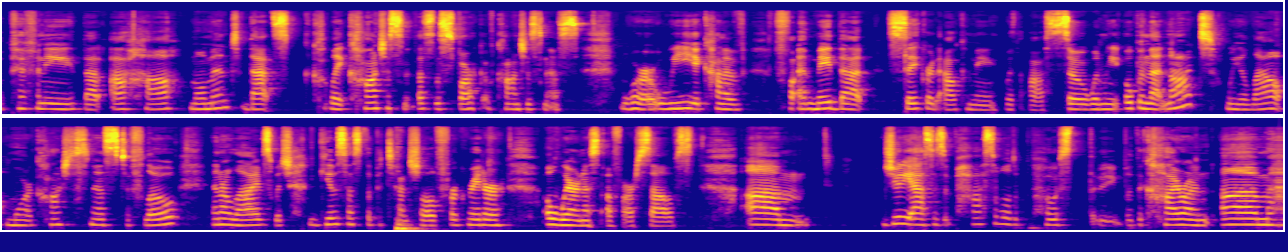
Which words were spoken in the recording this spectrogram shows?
epiphany, that aha moment, that's like consciousness, that's the spark of consciousness where we kind of made that sacred alchemy with us. So when we open that knot, we allow more consciousness to flow in our lives, which gives us the potential for greater awareness of ourselves. Um, Judy asks, is it possible to post the, the Chiron? Um,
